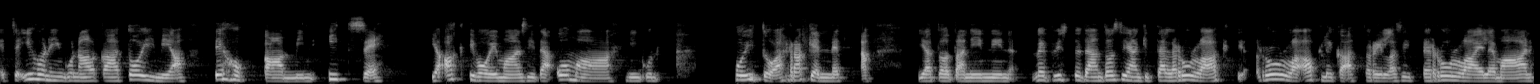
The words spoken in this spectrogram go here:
että se iho niin kuin alkaa toimia tehokkaammin itse ja aktivoimaan sitä omaa niin kuin hoitoa, rakennetta. Ja tota, niin, niin me pystytään tosiaankin tällä rulla-applikaattorilla sitten rullailemaan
